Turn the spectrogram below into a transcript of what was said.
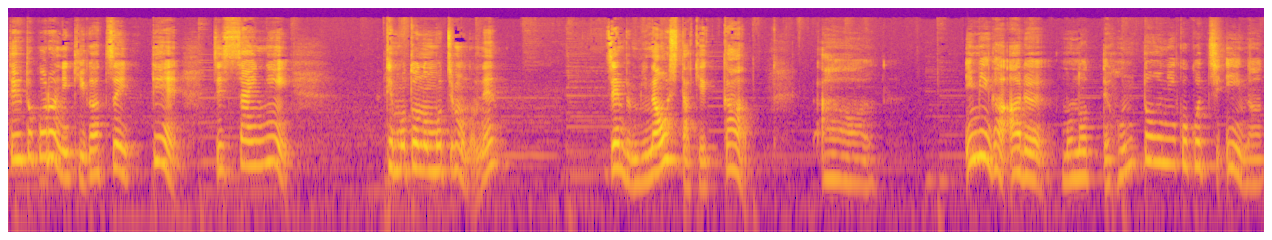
ていうところに気がついて実際に手元の持ち物ね全部見直した結果あ意味があるものって本当に心地いいな。っ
